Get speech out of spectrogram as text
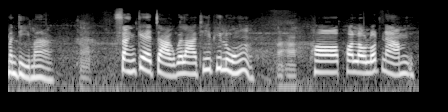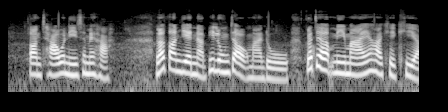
มันดีมากครับสังเกตจากเวลาที่พี่ลุงอ่าฮะพอพอเราลดน้ำตอนเช้าวันนี้ใช่ไหมคะแล้วตอนเย็นน่ะพี่ลุงจะออกมาดู ก็จะมีไม้อะค่ะเขี่ย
